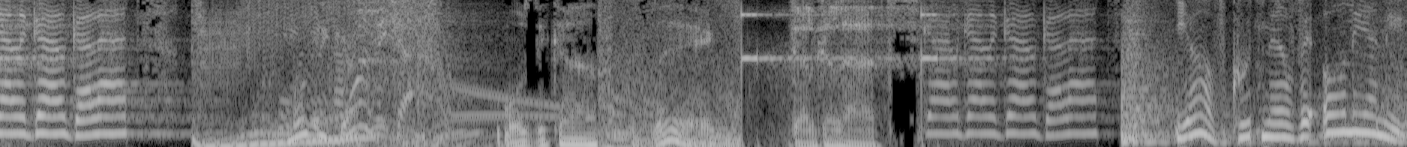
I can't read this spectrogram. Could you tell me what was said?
גלגלגלצ. מוזיקה זה גלגלצ. גלגלגלגלצ. יואב קוטנר ואורלי יניב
